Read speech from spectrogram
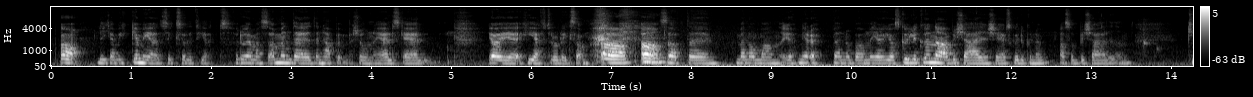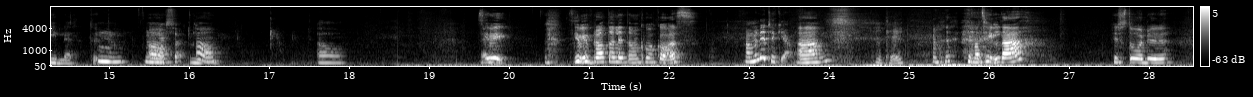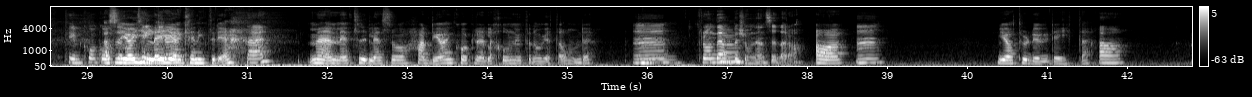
Ja. lika mycket med sexualitet. För då är man så men det, den här personen jag älskar, jag, jag är hetero liksom. Ja, ja. Så att, eh, men om man är mer öppen och bara, men jag, jag skulle kunna bli kär i en tjej, jag skulle kunna alltså, bli kär i en kille. Typ. Mm. Ja, Ja. exakt. ja. Ja. Ska vi, ska vi prata lite om KKs? Ja men det tycker jag. Ja. Okej. Matilda, hur står du till KK? Alltså jag gillar ju egentligen inte det. Nej. Men eh, tydligen så hade jag en KK-relation utan att veta om det. Mm. Från den Mm. personens sida då? Ja, Mm. jag trodde vi dejtade. Ja.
